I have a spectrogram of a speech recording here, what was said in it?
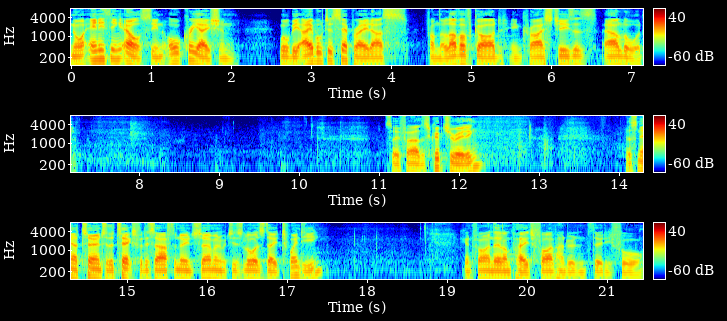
nor anything else in all creation will be able to separate us from the love of God in Christ Jesus our Lord. So far, the scripture reading. Let's now turn to the text for this afternoon's sermon, which is Lord's Day 20. You can find that on page 534.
